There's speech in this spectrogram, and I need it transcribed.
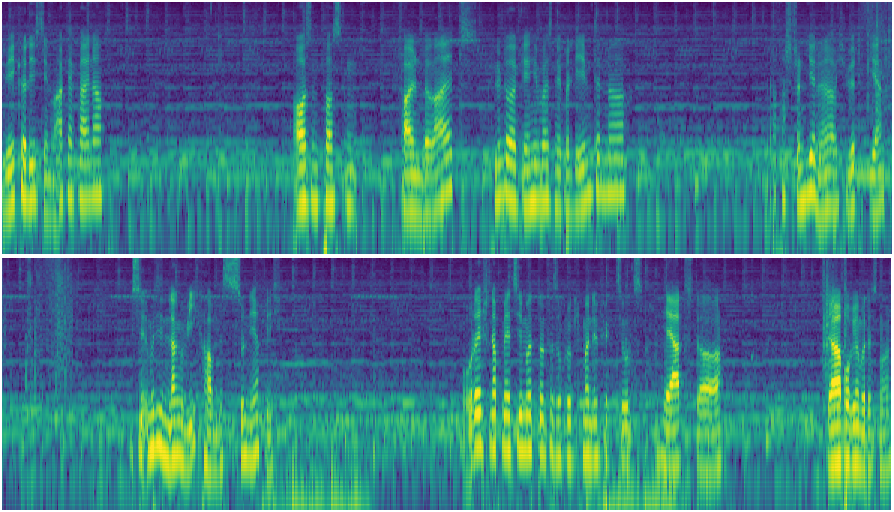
Die Wekalis, den mag ja keiner. Außenposten fallen bereit. Plünderer gehen Hinweisen der Überlebenden nach. Ja, fast schon hier, ne? Aber ich würde gern. Müssen wir immer diesen langen Weg haben. Das ist so nervig. Oder ich schnapp mir jetzt jemanden und versuche wirklich meinen Infektionsherd da. Ja, probieren wir das mal.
